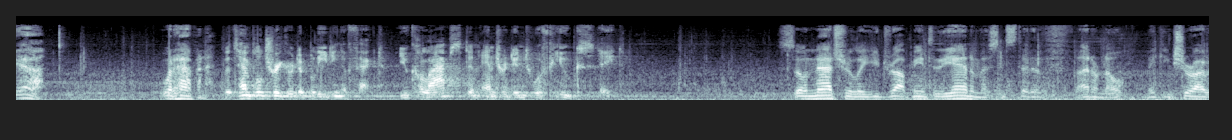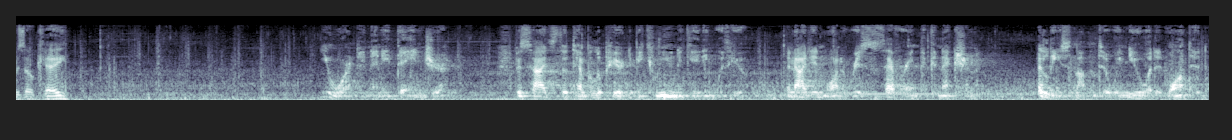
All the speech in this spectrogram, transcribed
Yeah. What happened? The temple triggered a bleeding effect. You collapsed and entered into a fugue state. So naturally, you dropped me into the Animus instead of, I don't know, making sure I was okay? You weren't in any danger. Besides, the temple appeared to be communicating with you, and I didn't want to risk severing the connection. At least not until we knew what it wanted.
